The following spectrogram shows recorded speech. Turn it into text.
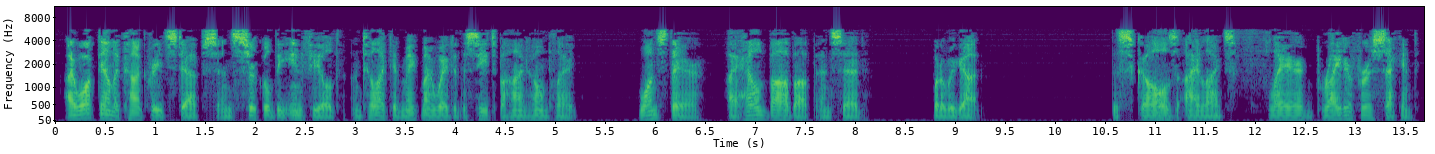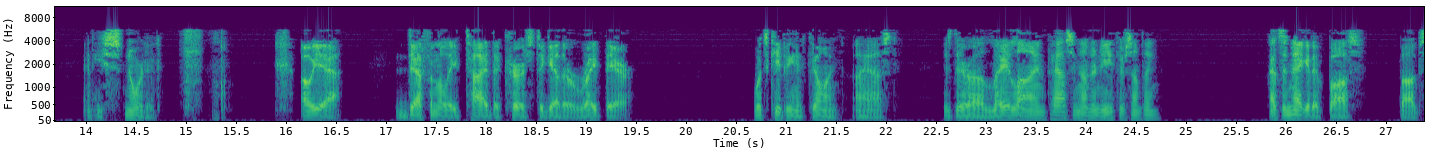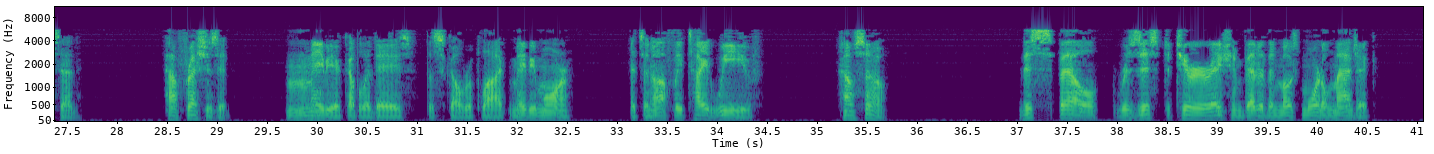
I walked down the concrete steps and circled the infield until I could make my way to the seats behind home plate. Once there, I held Bob up and said, What have we got? The skull's eyelights flared brighter for a second, and he snorted. oh, yeah. Definitely tied the curse together right there. What's keeping it going? I asked. Is there a ley line passing underneath or something? That's a negative, boss, Bob said. How fresh is it? Maybe a couple of days, the skull replied. Maybe more. It's an awfully tight weave. How so? This spell resists deterioration better than most mortal magic.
